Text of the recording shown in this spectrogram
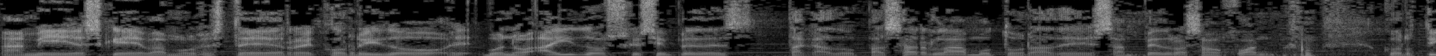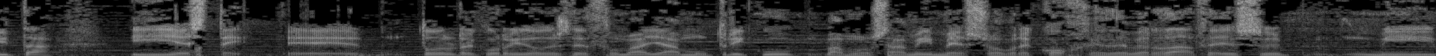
A mí es que, vamos, este recorrido, eh, bueno, hay dos que siempre he destacado, pasar la motora de San Pedro a San Juan, cortita, y este, eh, todo el recorrido desde Zumaya a Mutriku, vamos, a mí me sobrecoge, de verdad, es eh, mi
